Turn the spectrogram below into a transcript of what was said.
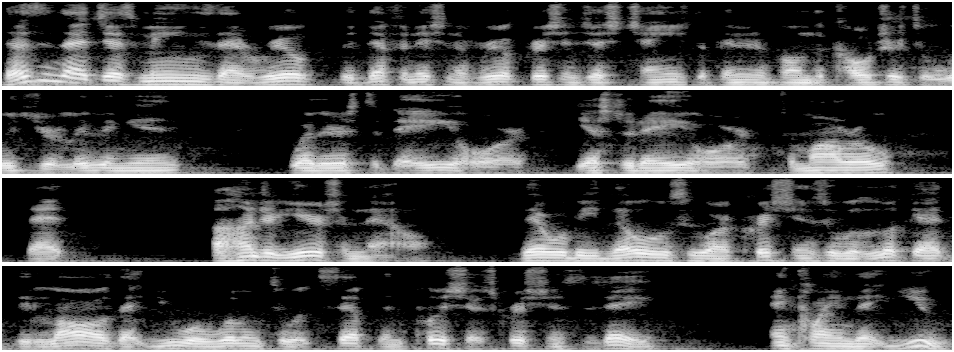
Doesn't that just means that real the definition of real Christian just changed depending upon the culture to which you're living in, whether it's today or yesterday or tomorrow, that a hundred years from now, there will be those who are Christians who will look at the laws that you were willing to accept and push as Christians today and claim that you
